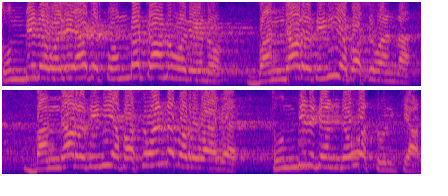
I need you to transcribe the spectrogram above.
ತುಂಬಿದ ಒಳೆಯಾಗ ಕೊಂಬ ಕಾಣುವುದೇನು? ಬಂಗಾರ ದಿನಿಯ ಬಸವಣ್ಣ, ಬಂಗಾರ ದಿನಿಯ ಬಸವಣ್ಣ ಬರುವಾಗ ತುಂಬಿದ ಗಂಗವ್ವ ತುಳಿಕ್ಯಾಳ.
